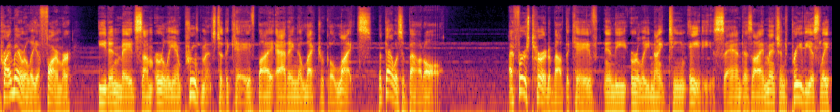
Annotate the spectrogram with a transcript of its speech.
Primarily a farmer, Eden made some early improvements to the cave by adding electrical lights, but that was about all. I first heard about the cave in the early 1980s, and as I mentioned previously,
